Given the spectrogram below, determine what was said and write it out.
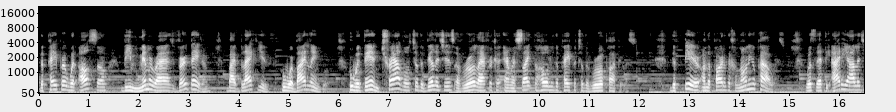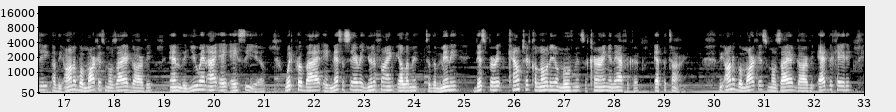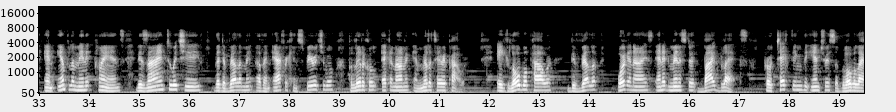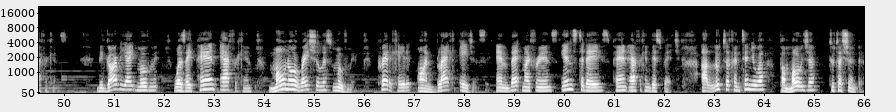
The paper would also be memorized verbatim by black youth who were bilingual who would then travel to the villages of rural Africa and recite the whole of the paper to the rural populace. The fear on the part of the colonial powers was that the ideology of the Honorable Marcus Mosiah Garvey and the UNIA-ACL would provide a necessary unifying element to the many disparate counter-colonial movements occurring in Africa at the time the Honorable Marcus Mosiah Garvey advocated and implemented plans designed to achieve the development of an African spiritual, political, economic, and military power. A global power developed, organized, and administered by blacks, protecting the interests of global Africans. The Garveyite movement was a pan African monoracialist movement predicated on black agency. And that, my friends, ends today's Pan African Dispatch. A lucha continua, pamoja tutashinda.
